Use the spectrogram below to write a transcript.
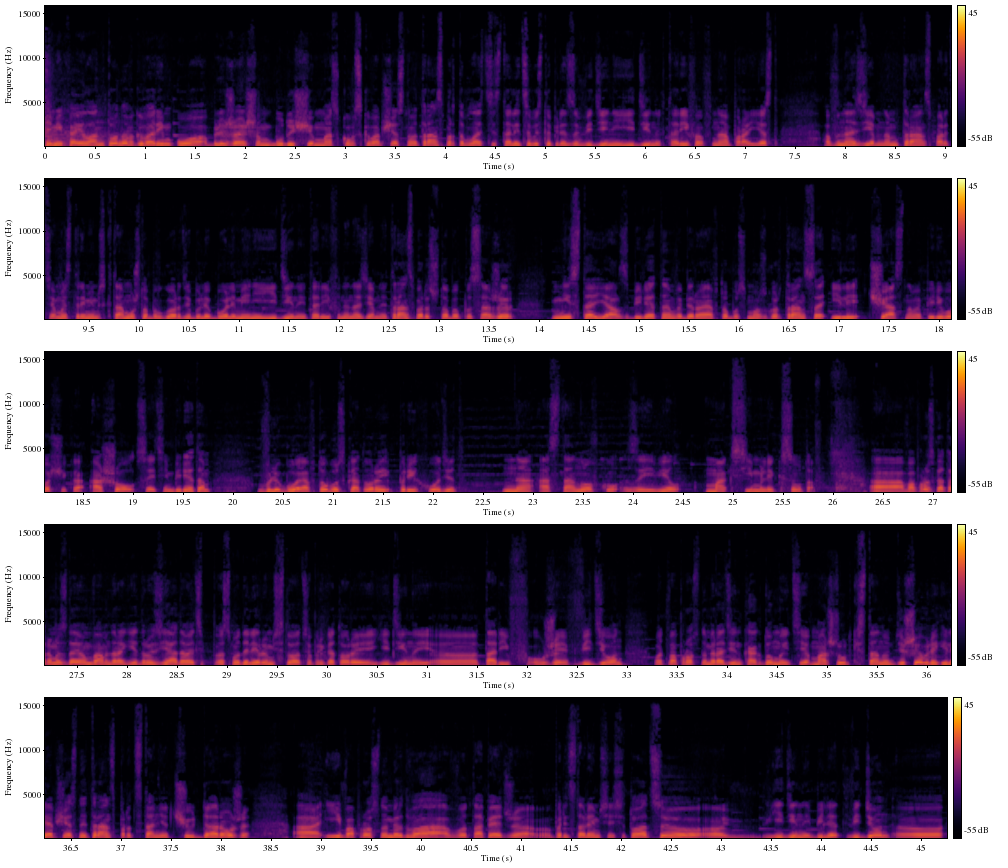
И Михаил Антонов. Говорим о ближайшем будущем московского общественного транспорта. Власти столицы выступили за введение единых тарифов на проезд в наземном транспорте. Мы стремимся к тому, чтобы в городе были более-менее единые тарифы на наземный транспорт, чтобы пассажир не стоял с билетом, выбирая автобус Мосгортранса или частного перевозчика, а шел с этим билетом в любой автобус, который приходит на остановку, заявил Максим Лексутов. А, вопрос, который мы задаем вам, дорогие друзья, давайте смоделируем ситуацию, при которой единый э, тариф уже введен. Вот вопрос номер один, как думаете, маршрутки станут дешевле или общественный транспорт станет чуть дороже? А, и вопрос номер два, вот опять же, представляем себе ситуацию, э, единый билет введен, э,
